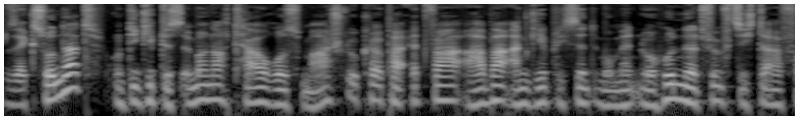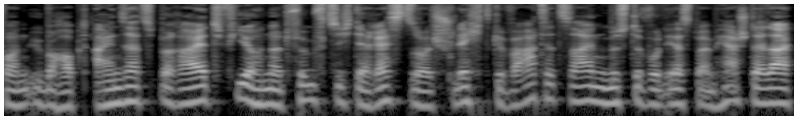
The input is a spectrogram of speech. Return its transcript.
600 und die gibt es immer noch, Taurus Marschflugkörper etwa, aber angeblich sind im Moment nur 150 davon überhaupt einsatzbereit, 450, der Rest soll schlecht gewartet sein, müsste wohl erst beim Hersteller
